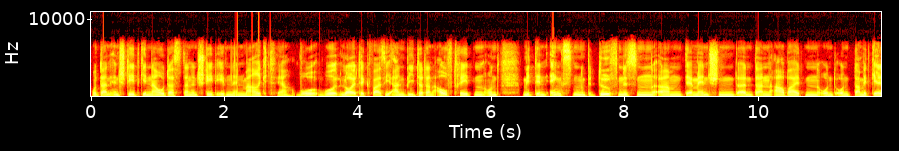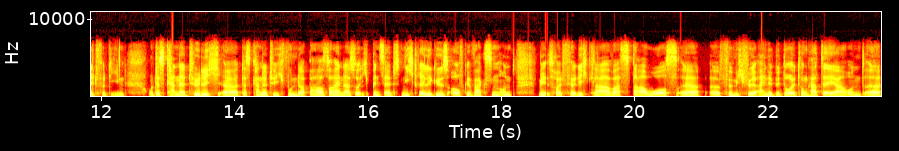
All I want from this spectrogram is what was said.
Und dann entsteht genau das, dann entsteht eben ein Markt, ja, wo, wo Leute quasi Anbieter dann auftreten und mit den Ängsten und Bedürfnissen ähm, der Menschen dann dann, arbeiten und, und damit Geld verdienen. Und das kann natürlich, äh, das kann natürlich wunderbar sein. Also ich bin selbst nicht religiös aufgewachsen und mir ist heute völlig klar, was Star Wars äh, äh für mich für eine Bedeutung hatte, ja. Und äh,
